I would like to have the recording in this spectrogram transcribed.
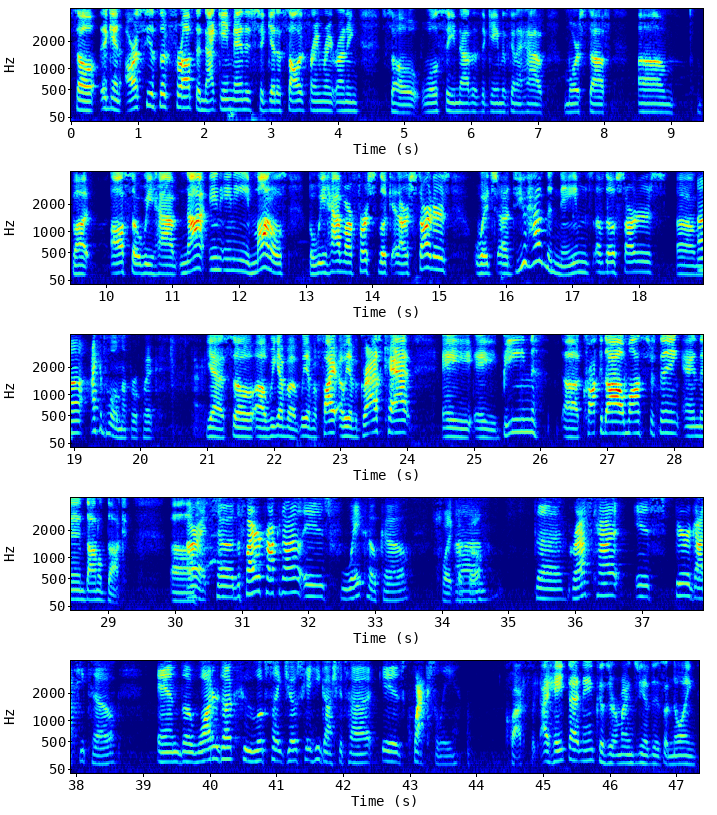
So again, Arceus looked rough, and that game managed to get a solid frame rate running. So we'll see now that the game is going to have more stuff. Um, but also, we have not in any models, but we have our first look at our starters. Which uh, do you have the names of those starters? Um, Uh, I can pull them up real quick. yeah, so uh, we have a we have a fire uh, we have a grass cat, a a bean uh, crocodile monster thing, and then Donald Duck. Um, All right, so the fire crocodile is Fuecoco. Fuecoco. Um, the grass cat is Sprigatito, and the water duck who looks like Josuke Higashikata is Quaxly. Quaxly. I hate that name because it reminds me of this annoying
